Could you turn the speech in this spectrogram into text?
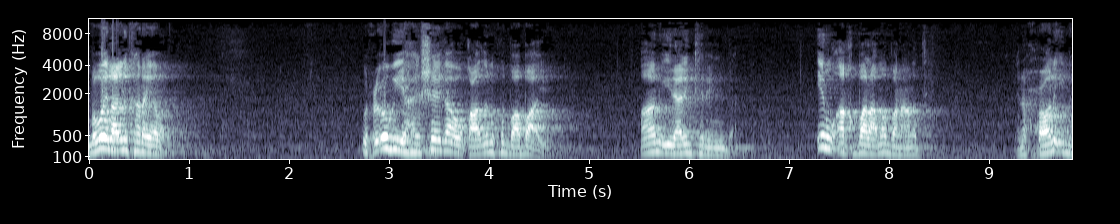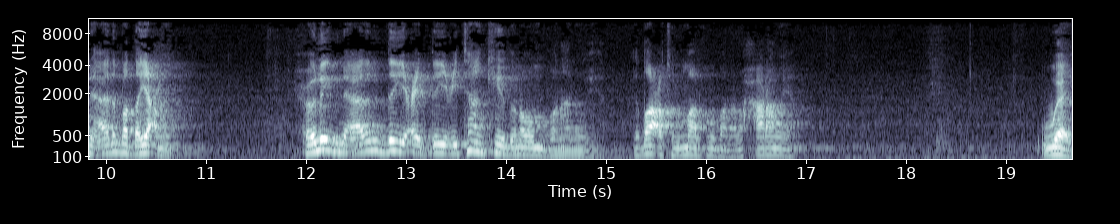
maba ilaalin karayaba? Wuxuu og yahay shaygaa uu qaado inuu ku baaba-ayo. Aanu ilaalin karayninba inuu aqbalaa ma banaanade ina xoole ibni aadamba dayacmay xoole ibni aadam dayac dayicitaankeedunaba ma banaano weyaan idaacat lmaalku ma banaano xaaraan weyaan waay.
